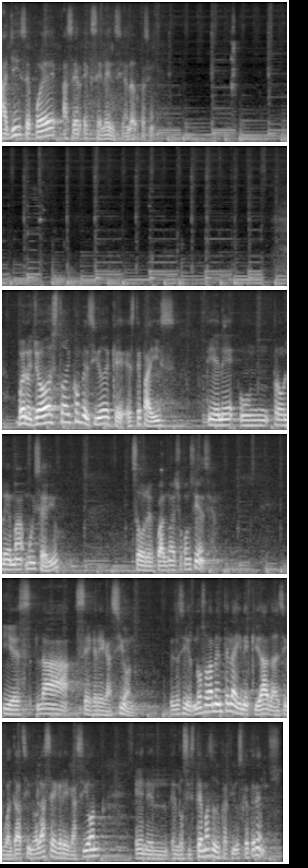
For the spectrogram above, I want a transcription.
allí se puede hacer excelencia en la educación. Bueno, yo estoy convencido de que este país tiene un problema muy serio sobre el cual no ha hecho conciencia y es la segregación. Es decir, no solamente la inequidad, la desigualdad, sino la segregación en, los sistemas educativos que tenemos.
